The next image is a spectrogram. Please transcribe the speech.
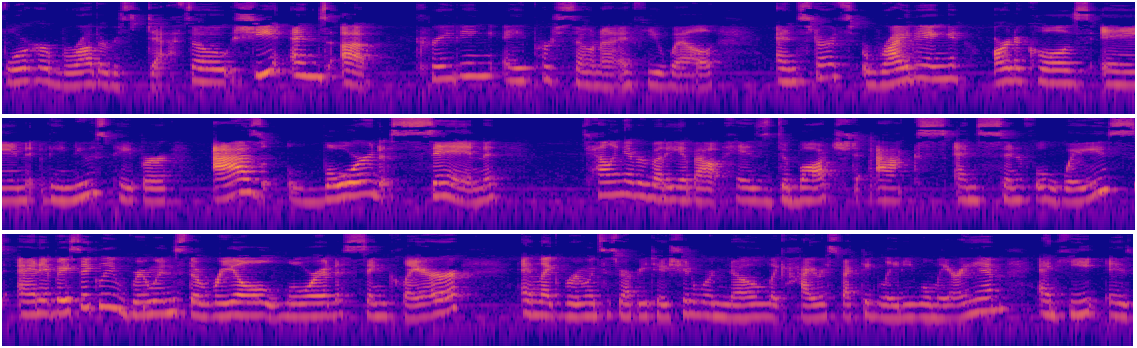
for her brother's death. So she ends up creating a persona, if you will, and starts writing articles in the newspaper as Lord Sin, telling everybody about his debauched acts and sinful ways. And it basically ruins the real Lord Sinclair and like ruins his reputation where no like high respecting lady will marry him. And he is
